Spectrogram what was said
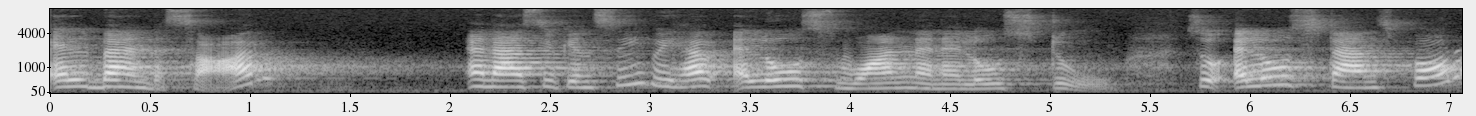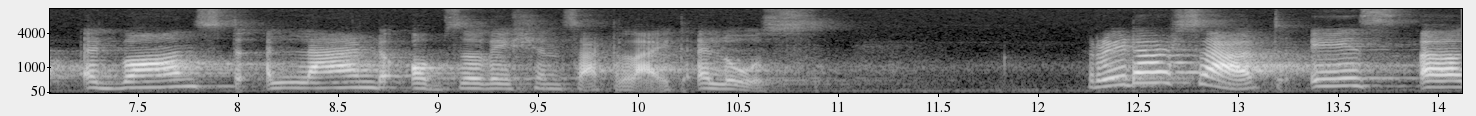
L-band SAR and as you can see we have ALOS 1 and ALOS 2. So, ALOS stands for Advanced Land Observation Satellite ALOS. RadarSat is a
